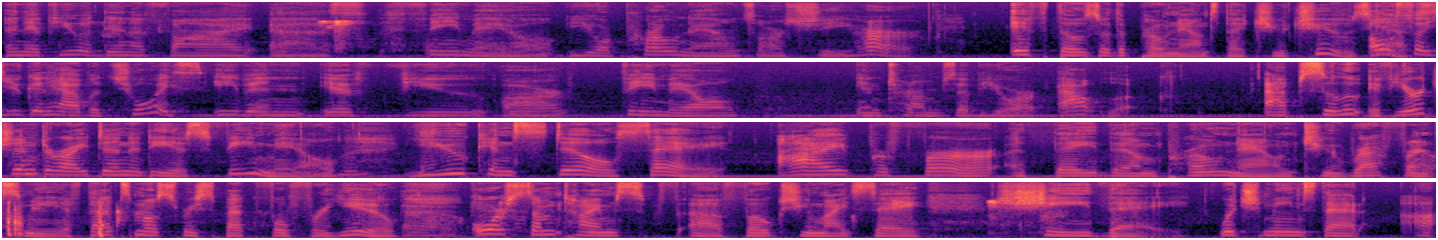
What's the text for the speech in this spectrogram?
And if you identify as female, your pronouns are she, her. If those are the pronouns that you choose. Oh, yes. so you can have a choice even if you are female in terms of your outlook. Absolutely. If your gender identity is female, mm-hmm. you can still say, I prefer a they them pronoun to reference me if that's most respectful for you. Or sometimes, uh, folks, you might say she they, which means that I,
